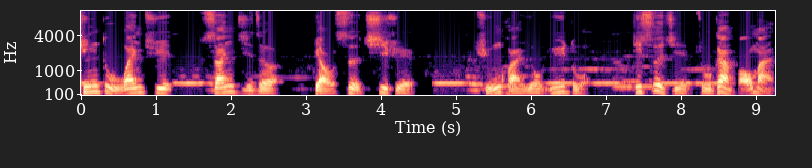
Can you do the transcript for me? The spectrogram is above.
轻度弯曲。三级者表示气血循环有淤堵。第四级主干饱满，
